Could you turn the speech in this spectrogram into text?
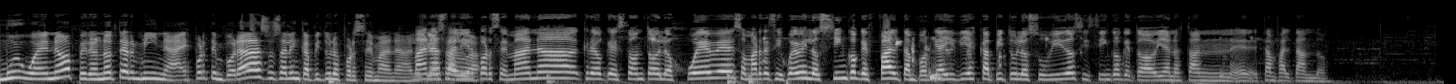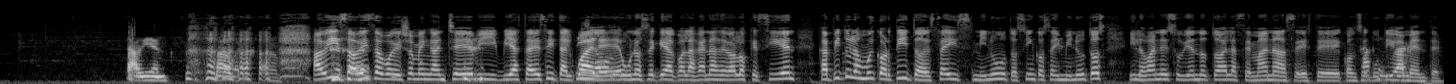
muy bueno, pero no termina. ¿Es por temporadas o salen capítulos por semana? Van a salir duda. por semana, creo que son todos los jueves o martes y jueves los cinco que faltan, porque hay 10 capítulos subidos y cinco que todavía no están, eh, están faltando. Está bien. está bueno. Aviso, aviso, porque yo me enganché, vi, vi hasta ese y tal cual, eh, uno se queda con las ganas de ver los que siguen. Capítulos muy cortitos, de seis minutos, cinco o seis minutos, y los van subiendo todas las semanas este, consecutivamente.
